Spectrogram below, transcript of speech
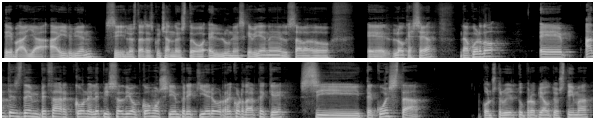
te vaya a ir bien si lo estás escuchando esto el lunes que viene, el sábado, eh, lo que sea. ¿De acuerdo? Eh, antes de empezar con el episodio, como siempre, quiero recordarte que si te cuesta construir tu propia autoestima,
